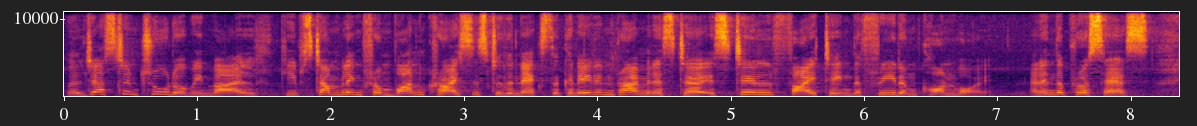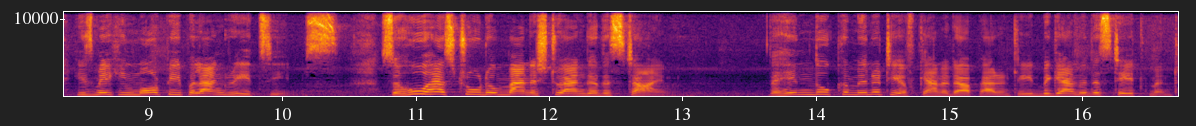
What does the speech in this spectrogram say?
Well, Justin Trudeau, meanwhile, keeps stumbling from one crisis to the next. The Canadian Prime Minister is still fighting the Freedom Convoy. And in the process, he's making more people angry, it seems. So, who has Trudeau managed to anger this time? The Hindu community of Canada, apparently. It began with a statement.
